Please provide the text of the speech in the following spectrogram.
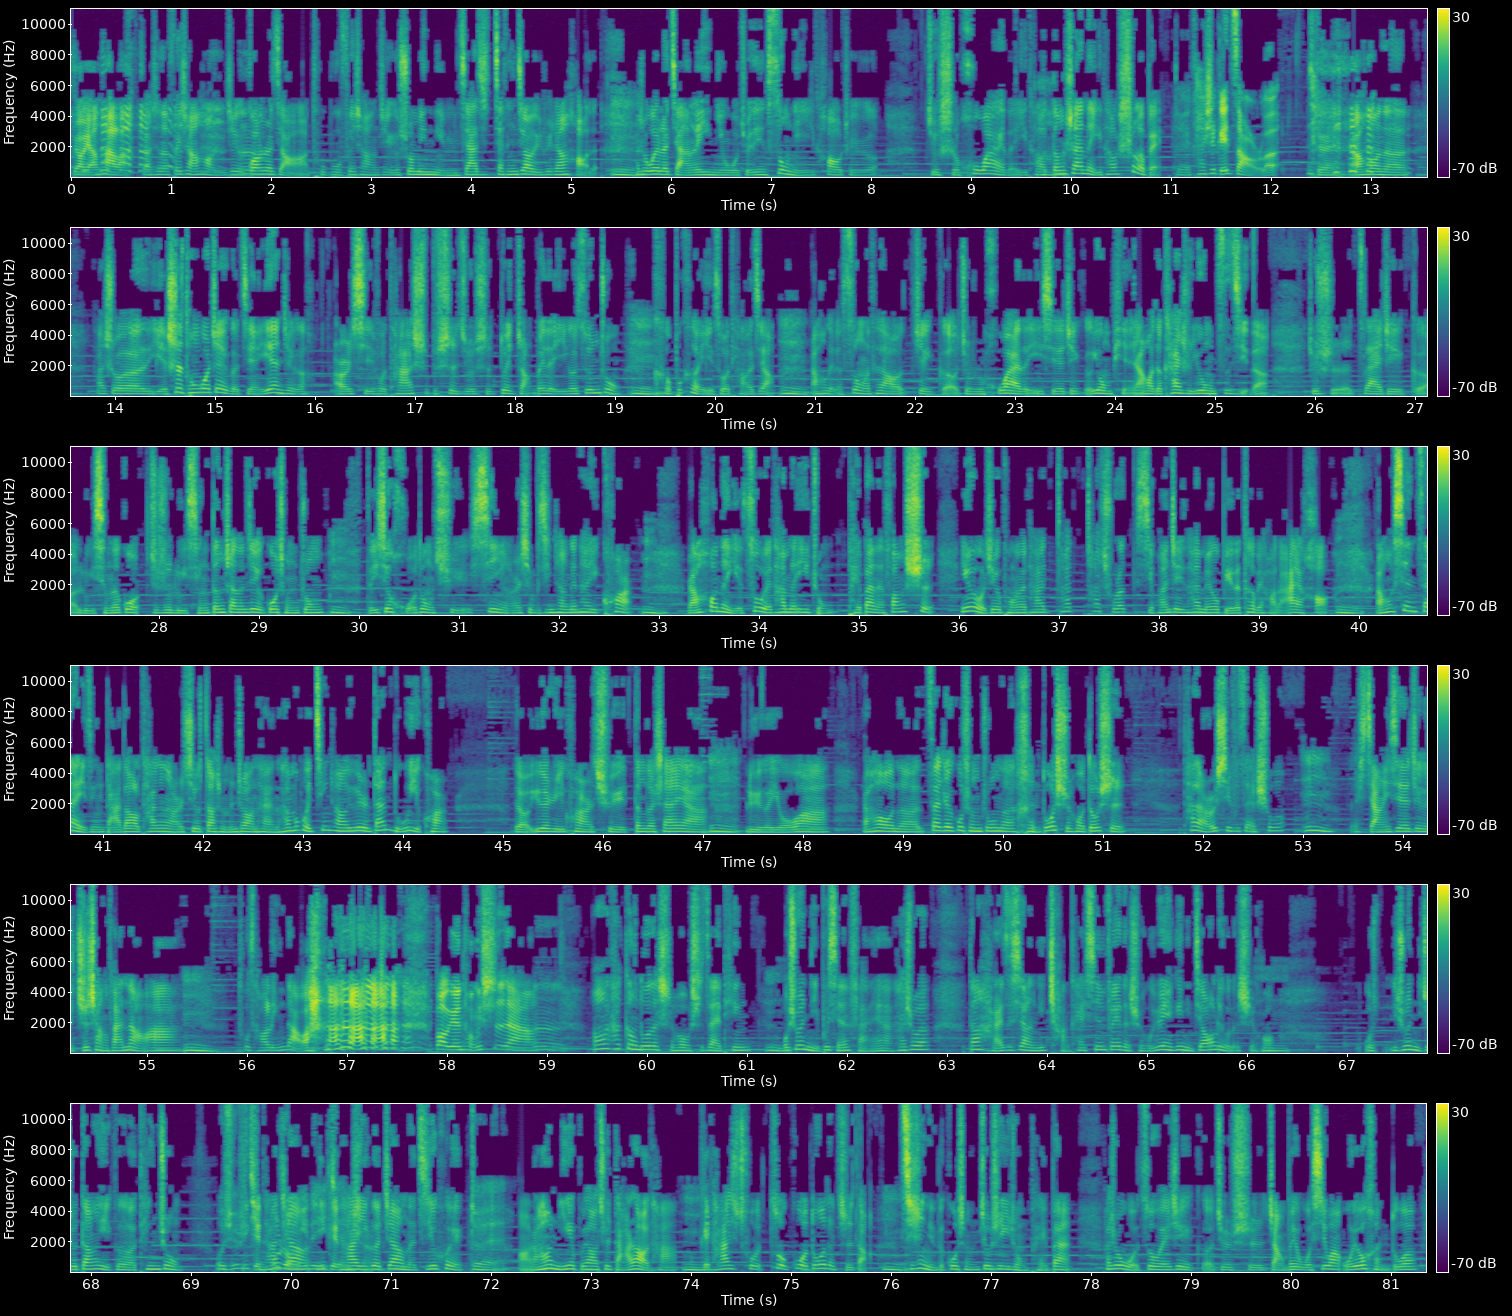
表扬他了，表现的非常好，你这个光着脚啊徒步非常这个说明你们家家庭教育非常好的。嗯，他说为了奖励你，我决定送你一套这个就是户外的一套登山的一套设备。对，开始给枣了。对，然后呢？他说也是通过这个检验这个儿媳妇她是不是就是对长辈的一个尊重，嗯，可不可以做调教，嗯，然后给他送了套这个就是户外的一些这个用品，然后就开始用自己的就是在这个旅行的过就是旅行登山的这个过程中，嗯的一些活动去吸引儿媳妇经常跟他一块儿，嗯，然后呢也作为他们一种陪伴的方式，因为我这个朋友他他他除了喜欢这个，他没有别的特别好的爱好，嗯，然后现在已经达到了他跟儿媳妇到什么状态呢？他们会经常约着单独一块儿。就约着一块儿去登个山呀，嗯，旅个游啊。然后呢，在这个过程中呢，很多时候都是他的儿媳妇在说，嗯，讲一些这个职场烦恼啊，嗯，吐槽领导啊，抱怨同事啊，嗯。然后他更多的时候是在听。嗯，我说你不嫌烦呀？他说，当孩子向你敞开心扉的时候，愿意跟你交流的时候，我你说你就当一个听众。我觉得你给他这样，你给他一个这样的机会，对啊，然后你也不要去打扰他，嗯，给他做做过多的指导，嗯，其实你的过程就是一种陪伴。他说我作为这个就是长辈，我希望我有很多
